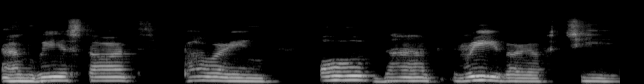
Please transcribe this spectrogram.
And we start powering all that river of chi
